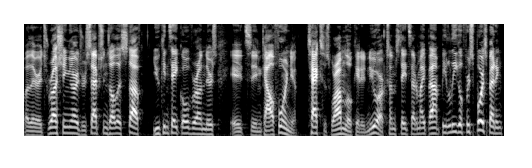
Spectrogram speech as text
whether it's rushing yards, receptions, all this stuff, you can take over-unders. It's in California, Texas, where I'm located, New York, some states that might not be legal for sports betting.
